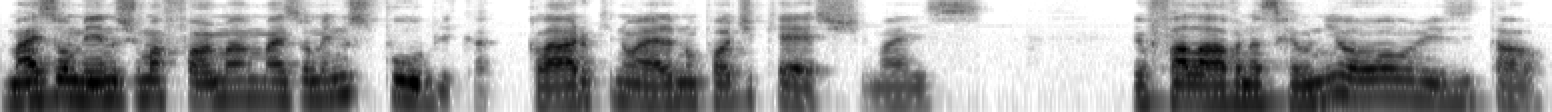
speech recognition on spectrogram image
mais ou menos de uma forma mais ou menos pública. Claro que não era num podcast, mas eu falava nas reuniões e tal.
